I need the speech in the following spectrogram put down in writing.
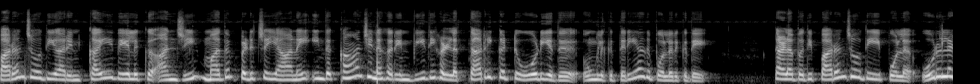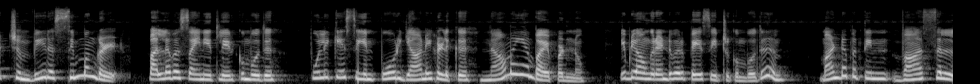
பரஞ்சோதியாரின் கை வேலுக்கு அஞ்சி மதம் பிடிச்ச யானை இந்த காஞ்சி நகரின் வீதிகளில் தறிக்கட்டு ஓடியது உங்களுக்கு தெரியாது போல இருக்குதே. தளபதி பரஞ்சோதியை போல ஒரு லட்சம் வீர சிம்மங்கள் பல்லவ சைனியத்தில் இருக்கும்போது புலிகேசியின் போர் யானைகளுக்கு நாம ஏன் பயப்படணும்? இப்படி அவங்க ரெண்டு பேரும் பேசிட்டு இருக்கும்போது மண்டபத்தின் வாசல்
